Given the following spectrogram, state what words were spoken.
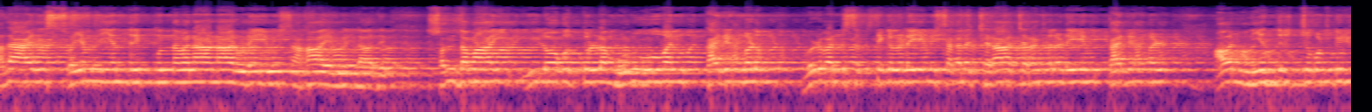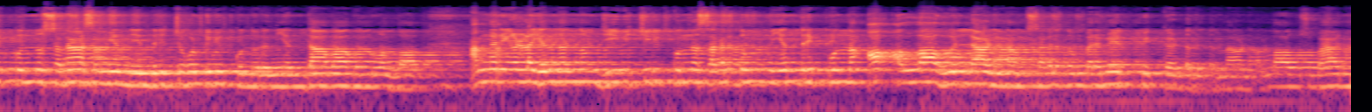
അതായത് സ്വയം നിയന്ത്രിക്കുന്നവനാണ് ആരുടെയും സഹായമില്ലാതെ സ്വന്തമായി ഈ ലോകത്തുള്ള മുഴുവൻ കാര്യങ്ങളും മുഴുവൻ സൃഷ്ടികളുടെയും സകല ചരാചരങ്ങളുടെയും കാര്യങ്ങൾ അവൻ നിയന്ത്രിച്ചു കൊണ്ടിരിക്കുന്നു സദാസമയം നിയന്ത്രിച്ചു കൊണ്ടിരിക്കുന്ന ഒരു നിയന്താവാകുന്നു അള്ളാഹ് അങ്ങനെയുള്ള എന്നെന്നും ജീവിച്ചിരിക്കുന്ന സകലതും നിയന്ത്രിക്കുന്ന ആ അള്ളാഹുവിലാണ് നാം സകലതും പരമേൽപ്പിക്കേണ്ടത് എന്നാണ്. അള്ളാഹു സുബാനു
